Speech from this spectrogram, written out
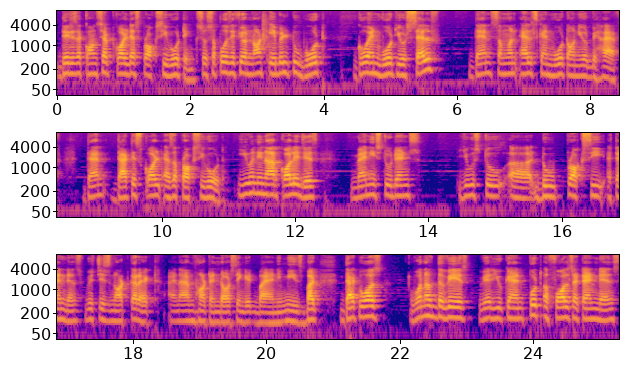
there is a concept called as proxy voting. So suppose if you're not able to vote, go and vote yourself, then someone else can vote on your behalf. Then that is called as a proxy vote. Even in our colleges, many students used to uh, do proxy attendance, which is not correct and I am not endorsing it by any means. But that was one of the ways where you can put a false attendance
